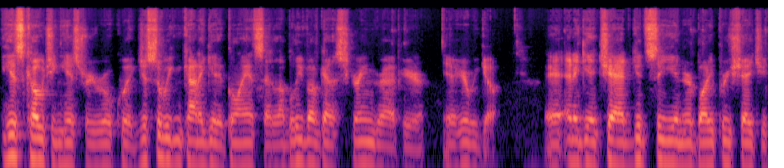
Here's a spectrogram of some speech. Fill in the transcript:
his coaching history real quick, just so we can kind of get a glance at it. I believe I've got a screen grab here. Yeah, here we go. And again, Chad, good to see you in there, buddy. Appreciate you.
